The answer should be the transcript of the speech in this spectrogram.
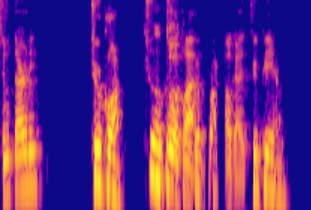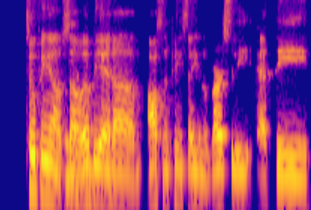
2:30, Two o'clock, Two 2 o'clock. o'clock. two o'clock, Okay, two p.m. 2 p.m. So it'll be at um Austin Peay State University at the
